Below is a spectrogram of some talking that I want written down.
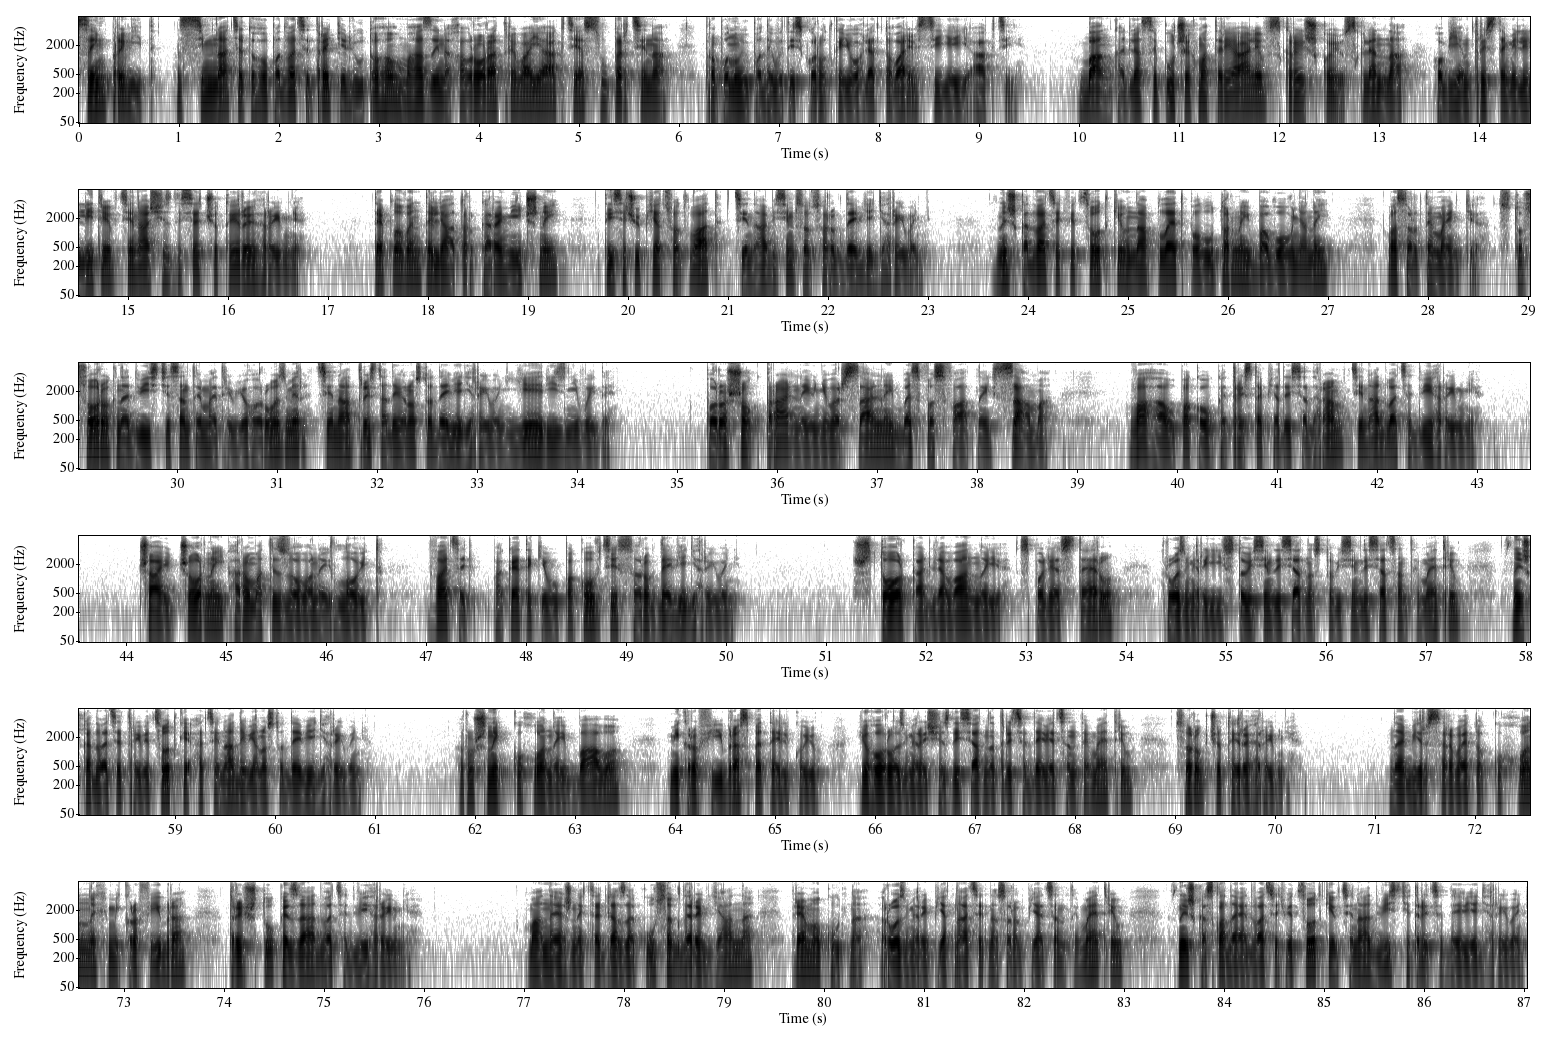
Всім привіт! З 17 по 23 лютого в магазинах Аврора триває акція Суперціна. Пропоную подивитись короткий огляд товарів з цієї акції. Банка для сипучих матеріалів з кришкою скляна. Об'єм 300 мл, ціна 64 гривні. Тепловентилятор керамічний 1500 Вт, ціна 849 гривень. Знижка 20% на плед полуторний бавовняний в асортименті 140 на 200 см його розмір, ціна 399 гривень. Є різні види. Порошок пральний універсальний, безфосфатний, сама. Вага упаковки 350 грам, ціна 22 гривні. Чай чорний ароматизований Lloyd. 20 пакетиків в упаковці 49 гривень. Шторка для ванної з поліестеру. Розмір її 180 на 180 см. Знижка 23%, а ціна 99 гривень. Рушник кухонний Баво. Мікрофібра з петелькою. Його розміри 60 на 39 см 44 гривні. Набір серветок кухонних мікрофібра 3 штуки за 22 гривні. Манежниця для закусок дерев'яна, прямокутна, розміри 15 на 45 см. Знижка складає 20%, ціна 239 гривень.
